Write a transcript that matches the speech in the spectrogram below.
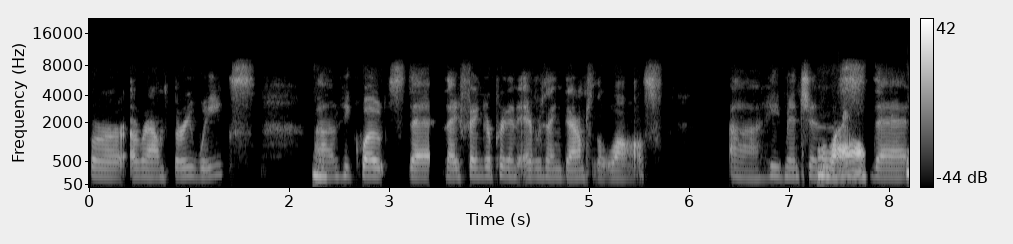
for around three weeks. Mm-hmm. Um, he quotes that they fingerprinted everything down to the walls. Uh, he mentions wow. that.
